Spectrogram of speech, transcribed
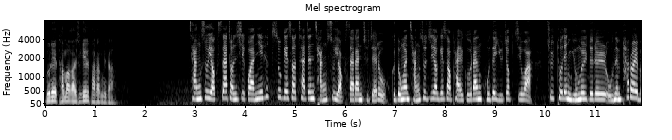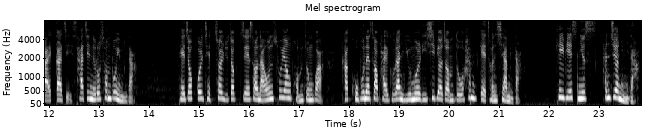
눈에 담아 가시길 바랍니다. 장수 역사 전시관이 흙 속에서 찾은 장수 역사란 주제로 그동안 장수 지역에서 발굴한 고대 유적지와 출토된 유물들을 오는 8월 말까지 사진으로 선보입니다. 대적골 제철 유적지에서 나온 소형 범종과 각 고분에서 발굴한 유물 20여 점도 함께 전시합니다. KBS 뉴스 한주연입니다.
